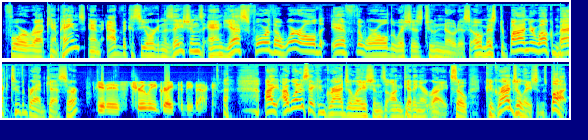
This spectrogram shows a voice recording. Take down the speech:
for uh, campaigns and advocacy organizations, and yes, for the world if the world wishes to notice. Oh, Mr. Bonier, welcome back to the broadcast, sir. It is truly great to be back. I, I want to say congratulations on getting it right. So, congratulations. But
